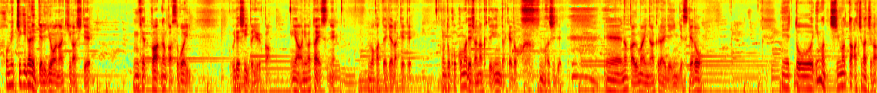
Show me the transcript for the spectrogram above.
褒めちぎられてるような気がして。結果なんかすごい嬉しいというかいやありがたいですね。分かっていただけて。ほんとここまでじゃなくていいんだけど。マジで。えー、なんかうまいなくらいでいいんですけど。えっ、ー、と今巷あ違う違う。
